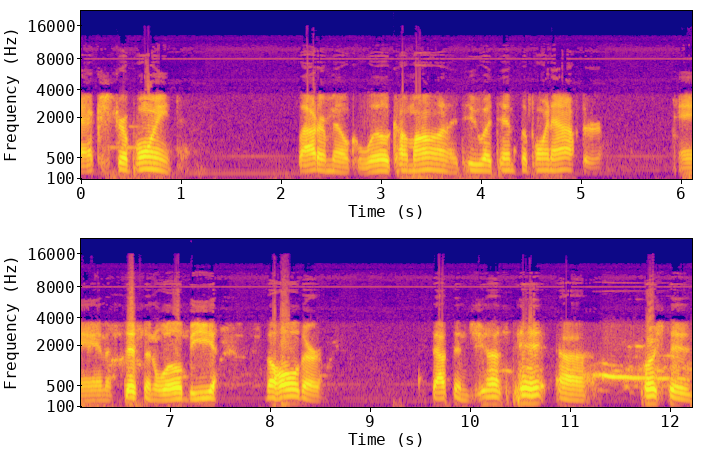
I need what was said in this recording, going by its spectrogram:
Extra point. Loudermilk will come on to attempt the point after. And Sisson will be the holder. Stefton just hit, uh, pushed his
